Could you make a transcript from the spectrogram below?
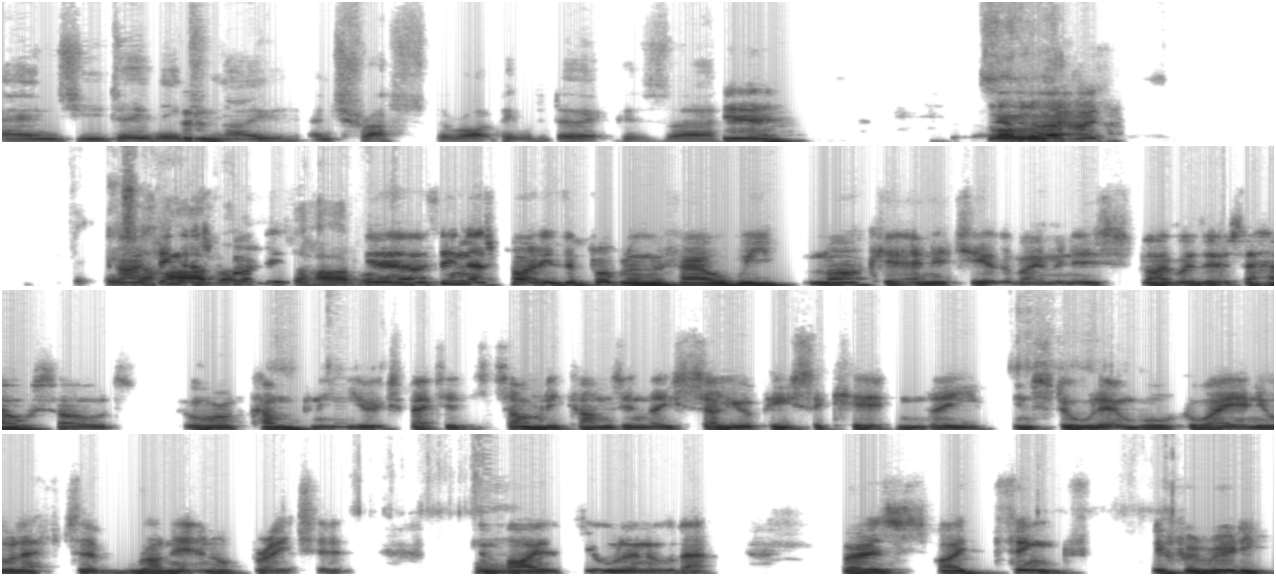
and you do need mm. to know and trust the right people to do it because uh, yeah. So, I, it's, I a hard one. Partly, it's a hard one. Yeah, I think that's partly the problem with how we market energy at the moment. Is like whether it's a household or a company, you expected somebody comes in, they sell you a piece of kit and they install it and walk away, and you're left to run it and operate it and mm. buy the fuel and all that. Whereas I think if we're really,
